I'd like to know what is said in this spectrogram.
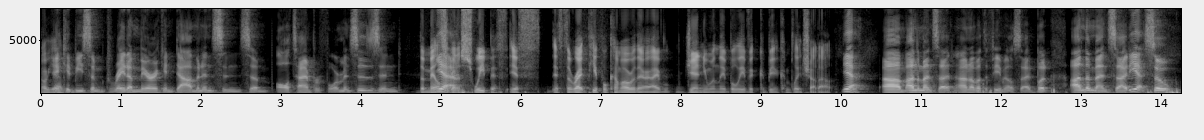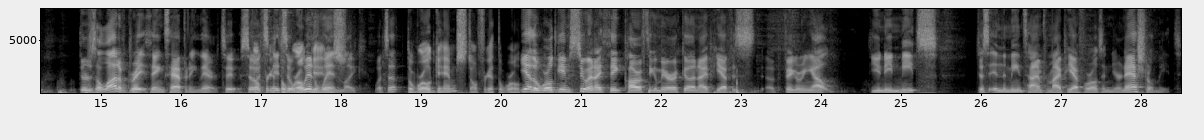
Oh, yeah. it could be some great American dominance and some all-time performances. And The males Yeah. are going to sweep if if if the right people come over there. I genuinely believe it could be a complete shutout. Yeah, um, on the men's side, I don't know about the female side, but on the men's side, yeah. So there's a lot of great things happening there too. So Don't it's, forget it's the a World win-win. Games. Like, what's up? The World Games. Don't forget the World. Yeah, the World Games too, and I think Power of Powerlifting America and IPF is uh, figuring out you need meets just in the meantime from IPF Worlds and your national meets.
